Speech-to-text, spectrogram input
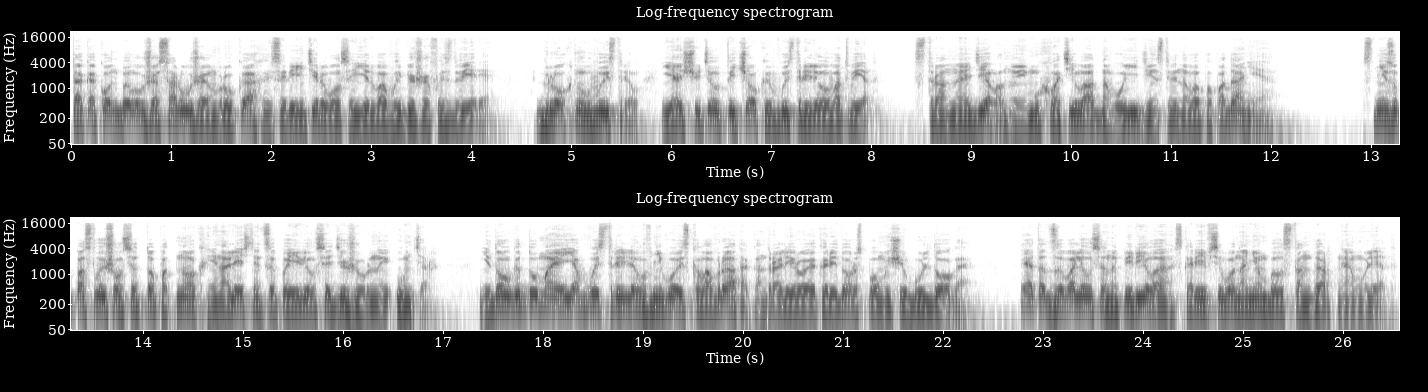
Так как он был уже с оружием в руках и сориентировался, едва выбежав из двери – Грохнул выстрел. Я ощутил тычок и выстрелил в ответ. Странное дело, но ему хватило одного единственного попадания. Снизу послышался топот ног, и на лестнице появился дежурный унтер. Недолго думая, я выстрелил в него из коловрата, контролируя коридор с помощью бульдога. Этот завалился на перила, скорее всего, на нем был стандартный амулет.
